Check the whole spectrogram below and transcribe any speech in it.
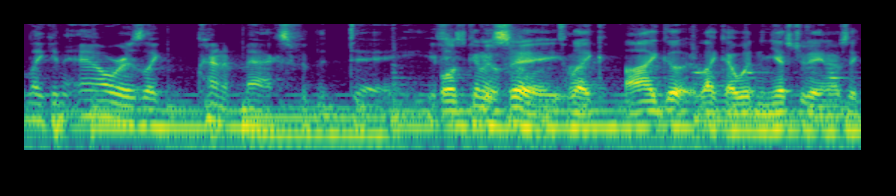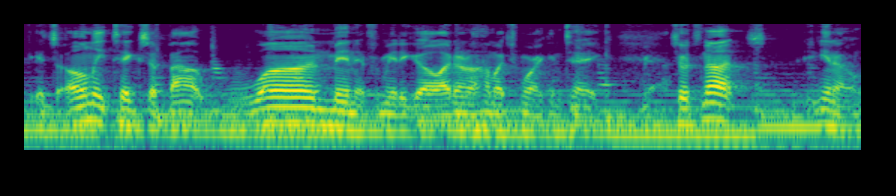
like an hour is like kind of max for the day. Well, I was gonna go for a long say, like I go, like I went in yesterday, and I was like, it only takes about one minute for me to go. I don't know how much more I can take. So it's not, you know,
